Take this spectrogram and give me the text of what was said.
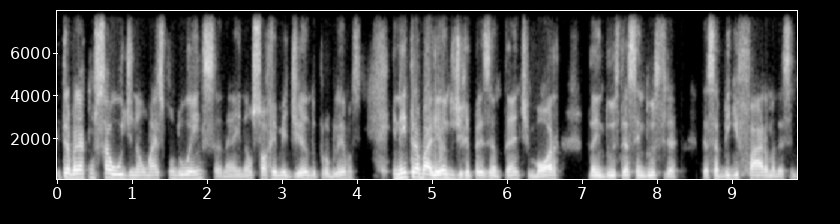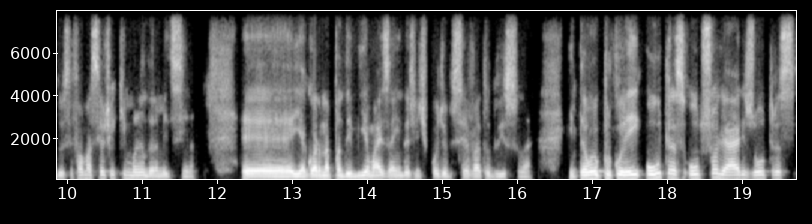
E trabalhar com saúde, não mais com doença, né, e não só remediando problemas e nem trabalhando de representante mor da indústria dessa indústria dessa big pharma, dessa indústria farmacêutica que manda na medicina. É, e agora na pandemia, mais ainda, a gente pôde observar tudo isso, né? Então eu procurei outras, outros olhares, outras.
